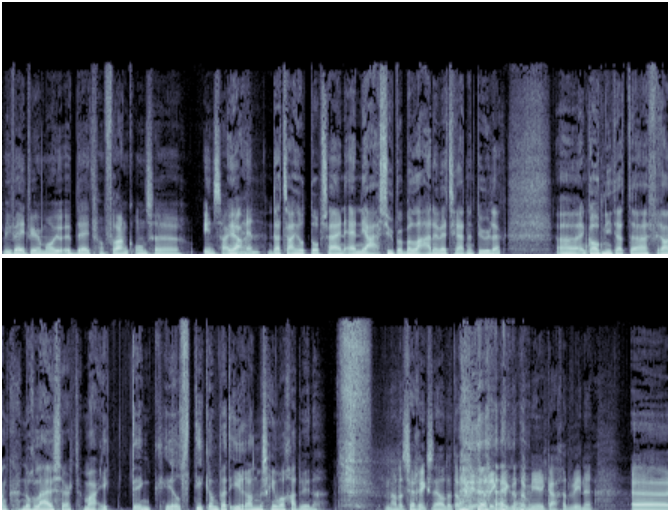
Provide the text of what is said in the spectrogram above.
Wie weet weer een mooie update van Frank, onze insider Ja, man. dat zou heel top zijn. En ja, super beladen wedstrijd natuurlijk. Eh, ik hoop niet dat eh, Frank nog luistert. Maar ik denk heel stiekem dat Iran misschien wel gaat winnen. Nou, dan zeg ik snel dat, Amerika, dat ik denk dat Amerika gaat winnen. Eh,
